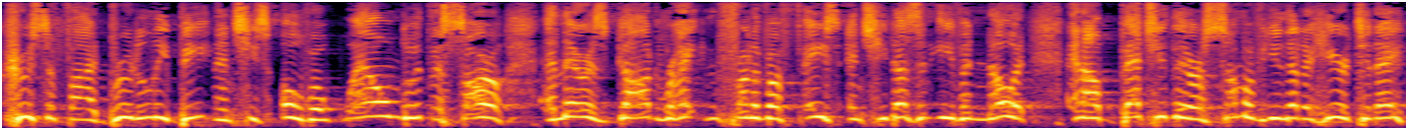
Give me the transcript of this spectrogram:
crucified, brutally beaten, and she's overwhelmed with the sorrow. And there is God right in front of her face and she doesn't even know it. And I'll bet you there are some of you that are here today,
